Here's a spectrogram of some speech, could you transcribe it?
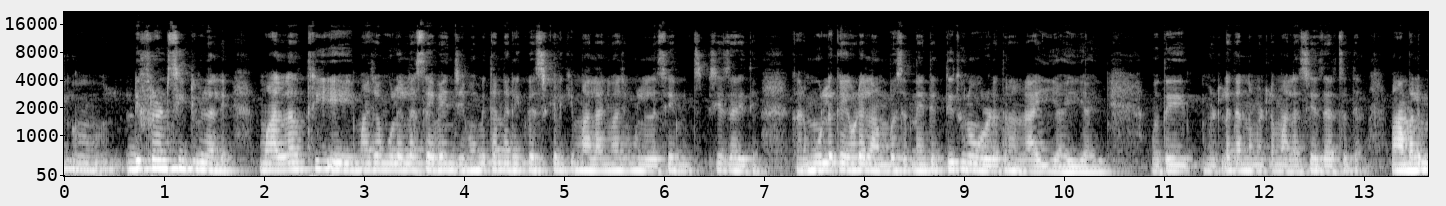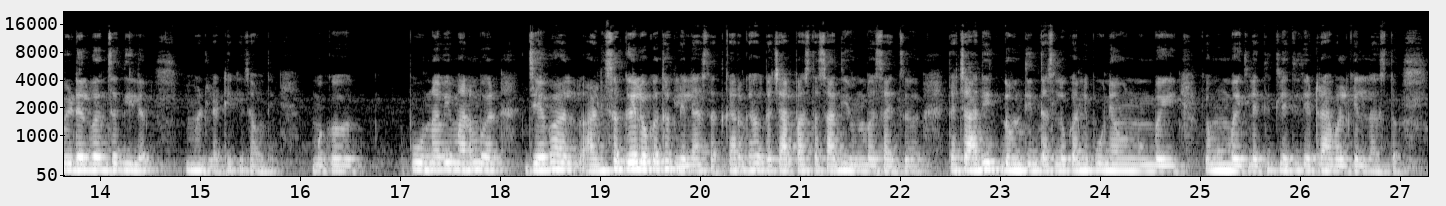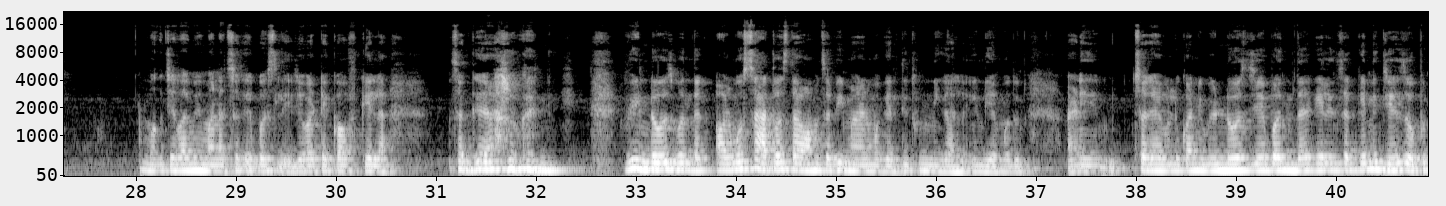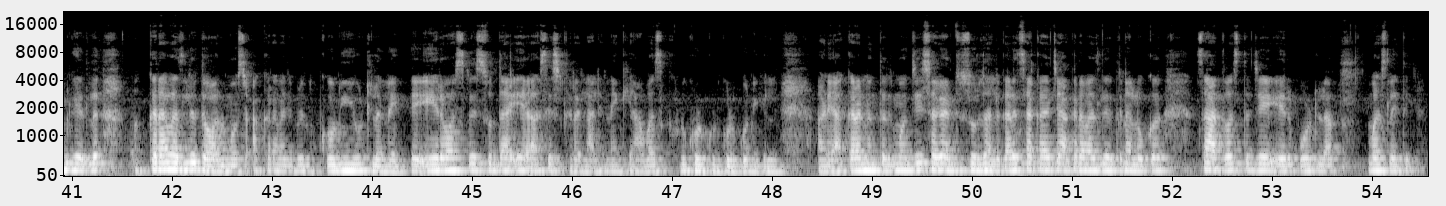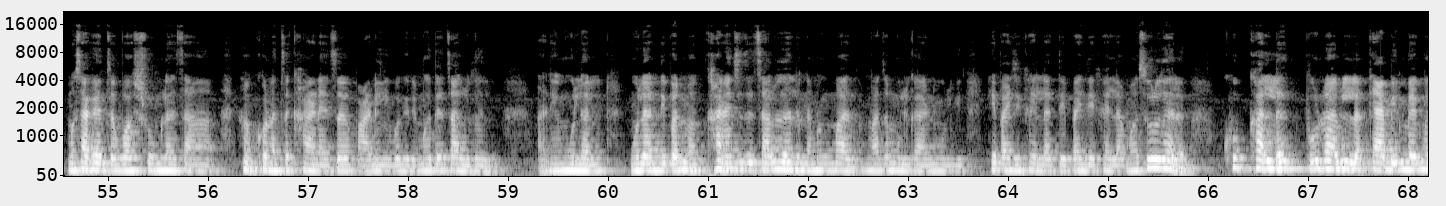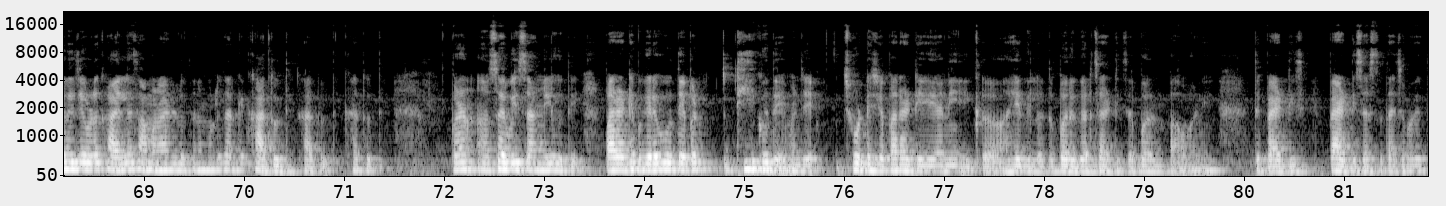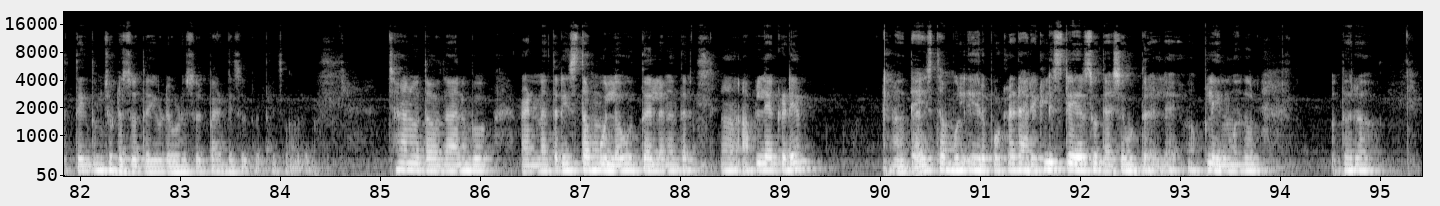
डिफरंट सीट मिळाले. मला थ्री ए माझ्या मुलाला सेवन जे मग मी त्यांना रिक्वेस्ट केली की मला आणि माझ्या मुलाला सेम शेजारी द्या. कारण मुलं काही एवढ्या लांब बसत नाही ते तिथून ओरडत राहणार आई आई आई. मग ते म्हटलं त्यांना म्हटलं मला शेजारचं द्या. मग आम्हाला मिडल वनचं दिलं. मी म्हटलं ठीक आहे जाऊ दे. मग पूर्ण विमानभर जेव्हा आणि सगळे लोक थकलेले असतात कारण काय होतं चार पाच तास आधी येऊन बसायचं त्याच्या आधी दोन तीन तास लोकांनी पुण्याहून मुंबई किंवा मुंबईतल्या तिथले तिथे ट्रॅव्हल केलेलं असतं. मग जेव्हा विमानात सगळे बसले जेव्हा टेक ऑफ केला सगळ्या लोकांनी विंडोज बंद ऑलमोस्ट सात वाजता आमचं विमान वगैरे तिथून निघालं इंडियामधून. आणि सगळ्या लोकांनी विंडोज जे बंद केले सगळ्यांनी जे झोपून घेतलं अकरा वाजले होते ऑलमोस्ट अकरा वाजेपर्यंत कोणी उठलं नाही. ते एअर हॉस्टेससुद्धा ए असिस्ट करायला आले नाही की आवाज खुडखुड खुडखुड कोणी केले. आणि अकरा नंतर मग जे सगळ्यांचं सुरू झालं कारण सकाळचे अकरा वाजले होते ना लोक सात वाजता जे एअरपोर्टला बसले ते मग सगळ्यांचं वॉशरूमला जा कोणाचं खाण्याचं पाणी वगैरे मग ते चालू झालं. आणि मुलां मुलांनी पण मग खाण्याचं जर चालू झालं ना मग मा माझा मुलगा आणि मुलगी हे पाहिजे खायला ते पाहिजे खायला मग सुरू झालं. खूप खाल्लं पूर्ण कॅबिन बॅगमध्ये जेवढं खायला सामान आणलं होतं ना मुलं सारखे खात होते खात होते खात होते. पण सर्विस चांगली होती. पराठे वगैरे होते पण ठीक होते. म्हणजे छोटेसे पराठे आणि एक हे दिलं होतं बर्गरसाठीचं बर्न पाव आणि ते पॅटीस पॅटीस असतं त्याच्यामध्ये ते एकदम छोटंसं होतं एवढं एवढंसं पॅटीस होतं त्याच्यामध्ये. छान होता होता अनुभव. आणि नंतर इस्तांबूलला उतरल्यानंतर आपल्याकडे त्या इस्तांबूल एअरपोर्टला डायरेक्टली स्टेअर्स होत्या अशा उतरायला प्लेनमधून तर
